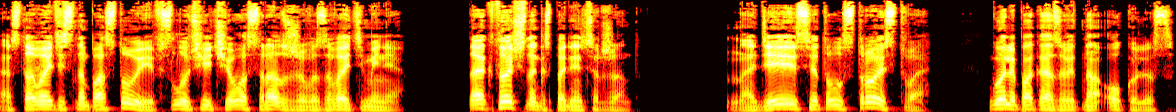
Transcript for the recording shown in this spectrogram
Оставайтесь на посту и в случае чего сразу же вызывайте меня. Так точно, господин сержант. Надеюсь, это устройство. Голя показывает на Окулюс.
